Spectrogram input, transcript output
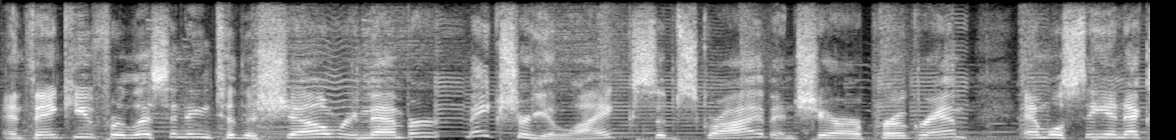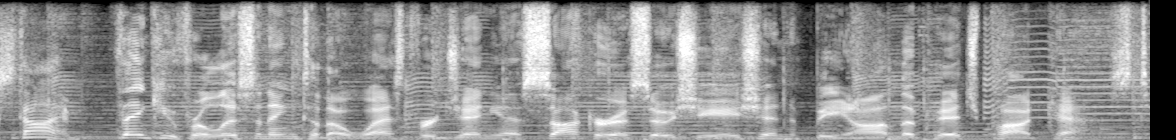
And thank you for listening to the show. Remember, make sure you like, subscribe, and share our program, and we'll see you next time. Thank you for listening to the West Virginia Soccer Association Beyond the Pitch podcast.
